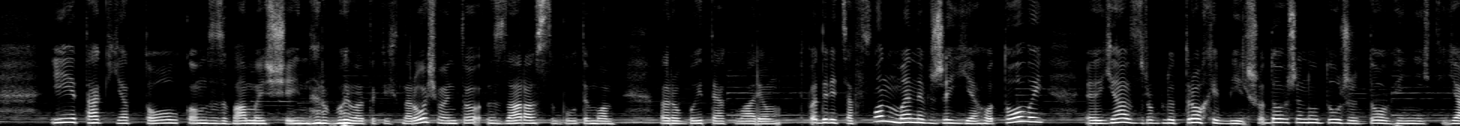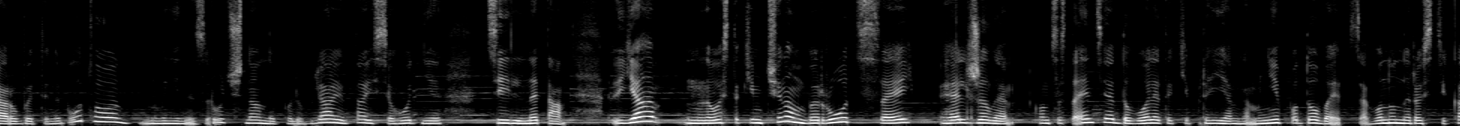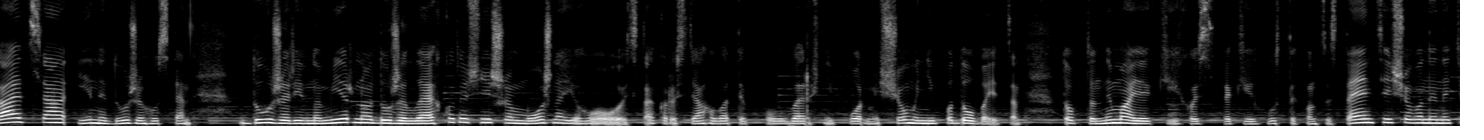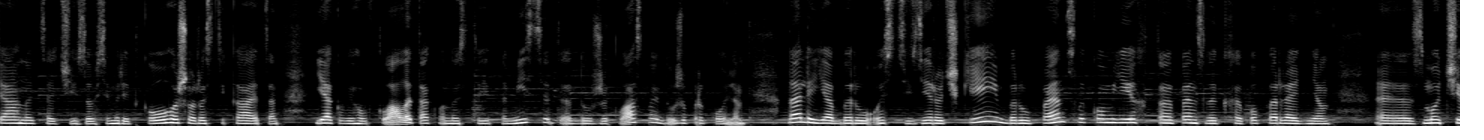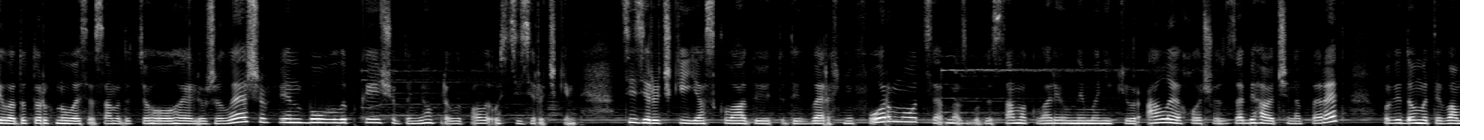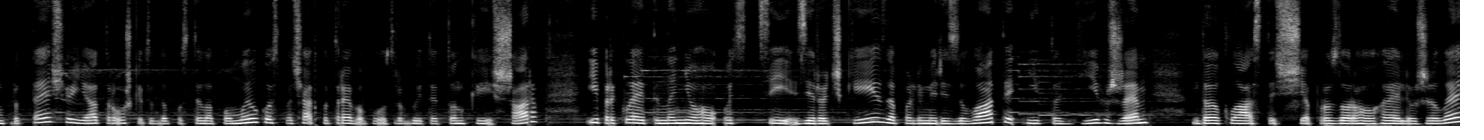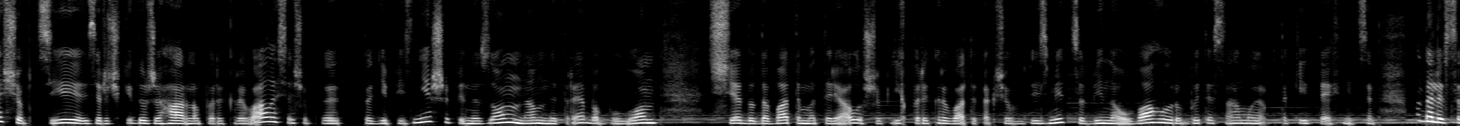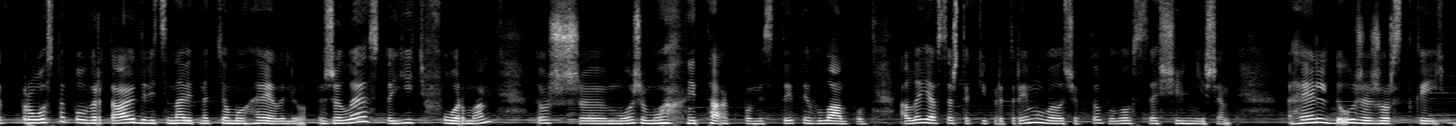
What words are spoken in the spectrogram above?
І так я толком з вами ще й не робила таких нарощувань, то зараз будемо робити акваріум. Подивіться, фон в мене вже є готовий. Е, я зроблю трохи більшу довжину, дуже довгі нігті я робити не буду, мені незручно, не полюбляю, та й сьогодні ціль не та. Я ось таким чином беру цей гель-желе. Консистенція доволі таки приємна. Мені подобається, воно не розтікається і не дуже густе. Дуже рівномірно, дуже легко, точніше, можна його ось так розтягувати по верхній формі, що мені подобається. Тобто немає якихось таких густих консистенцій, що вони не тягнуться, чи зовсім рідкого, що розтікається. Як ви його вклали, так воно стоїть на місці. Це дуже класно і дуже прикольно. Далі я беру ось ці зірочки, беру пензликом їх. Пензлик попередньо змочила, доторкнулася саме до цього гелю желе, щоб він був липкий, щоб до нього прилипали ось ці зірочки. Ці зірочки я складую туди в верхню форму. Це в нас буде сам акваріумний манікюр. Але хочу, забігаючи наперед, повідомити вам про те, що я трошки тут допустила помилку. Спочатку треба було зробити тонкий шар і приклеїти на нього ось ці зірочки, заполімерізувати, і тоді вже докласти ще прозорого гелю желе, щоб ці зірочки дуже гарно перекривалися, щоб тоді пізніше під нам не треба було ще додавати матеріалу, щоб їх перекривати. Так що візьміть собі на увагу робити саме в такій техніці. Ну, Далі все просто повертаю. Дивіться, навіть на цьому гелю желе стоїть форма, тож е, можемо і так помістити в лампу. Але я все ж таки притримувала, щоб то було все щільніше. Гель дуже жорсткий.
